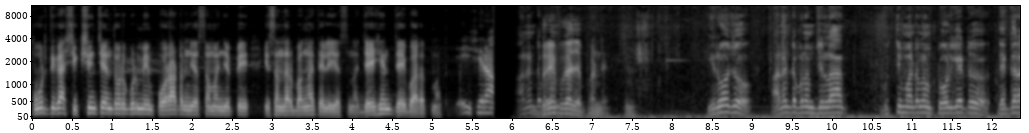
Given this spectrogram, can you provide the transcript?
పూర్తిగా శిక్షించేంత వరకు కూడా మేము పోరాటం చేస్తామని చెప్పి ఈ సందర్భంగా తెలియజేస్తున్నా. జై హింద్ జై భారత్ మాత. బ్రీఫ్గా చెప్పండి. ఈరోజు అనంతపురం జిల్లా గుత్తి మండలం టోల్గేట్ దగ్గర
